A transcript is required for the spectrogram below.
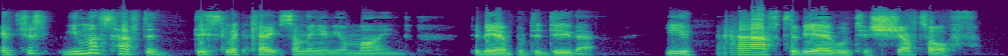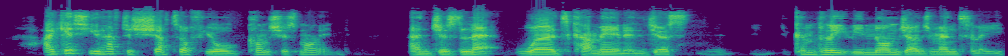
It's just you must have to dislocate something in your mind to be able to do that. You have to be able to shut off. I guess you have to shut off your conscious mind and just let words come in and just completely non-judgmentally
